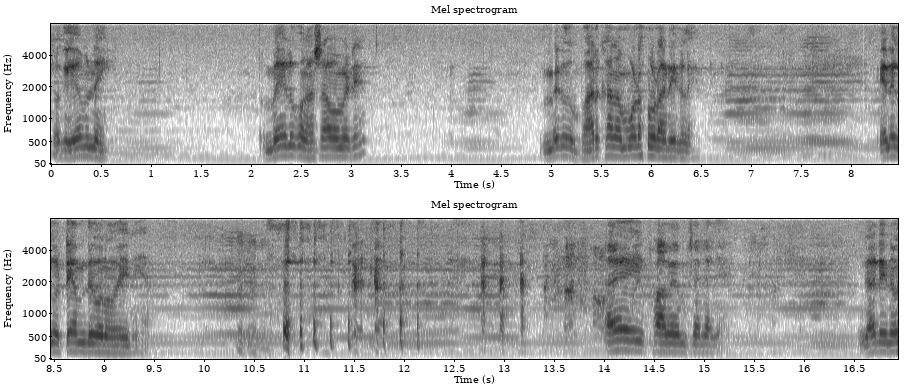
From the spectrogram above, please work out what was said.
તો કે એમ નહીં. તો મેં એ લોકોને હસાવવા માટે મેં કીધું ભારખાના મોડા મોડા નીકળે. એને કોઈ ટેમ દેવાનો હોય નહીં એ ફાવે એમ ચાલ્યા જાય. ગાડીનો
